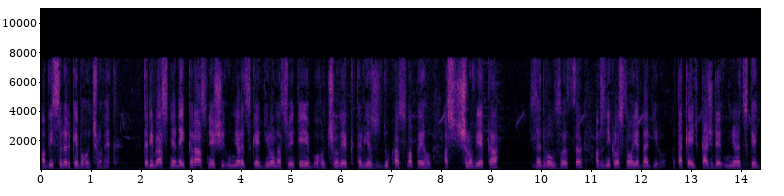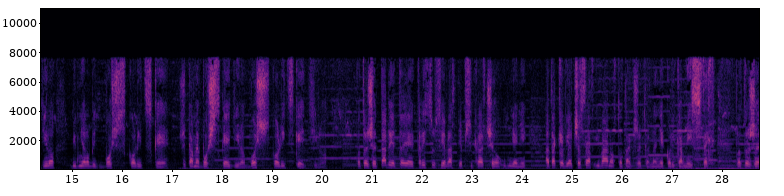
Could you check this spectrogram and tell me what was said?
a výsledek je bohočlověk. Tedy vlastně nejkrásnější umělecké dílo na světě je bohočlověk, který je z ducha svatého a z člověka, ze dvou zrcem a vzniklo z toho jedna dílo. A také každé umělecké dílo by mělo být božsko-lidské. Říkáme božské dílo, božsko-lidské dílo. Protože tady to je, Kristus je vlastně příklad všeho umění. A také Věčeslav Ivanov to tak řekl na několika místech. Protože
